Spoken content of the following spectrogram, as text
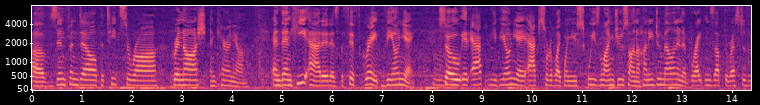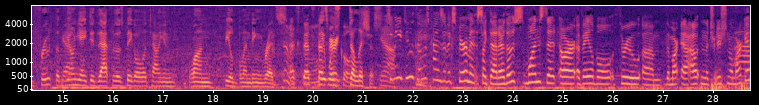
of Zinfandel, Petite Sirah, Grenache, and Carignan. And then he added as the fifth grape Viognier. Hmm. So it act the Viognier acts sort of like when you squeeze lime juice on a honeydew melon and it brightens up the rest of the fruit. The Yeah. Viognier did that for those big old Italian blonde field blending reds. That's that's that's it very was cool. delicious. Yeah. So when you do those kinds of experiments like that, are those ones that are available through um, the mar- uh, out in the traditional market?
